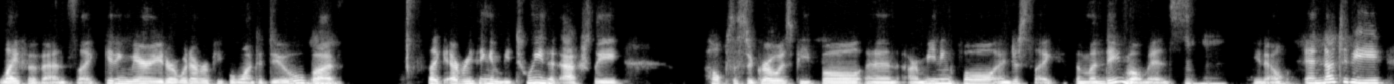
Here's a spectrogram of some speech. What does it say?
life events like getting married or whatever people want to do mm-hmm. but like everything in between that actually helps us to grow as people and are meaningful and just like the mundane moments, mm-hmm. you know, and not to be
